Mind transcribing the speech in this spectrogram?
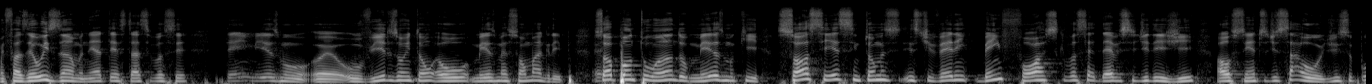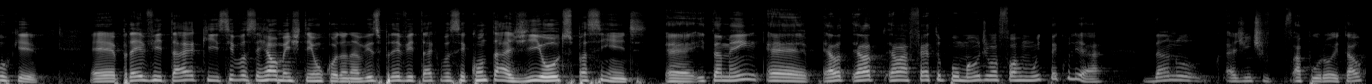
e fazer o exame, né? Atestar se você tem mesmo é, o vírus ou então ou mesmo é só uma gripe. É. Só pontuando mesmo que só se esses sintomas estiverem bem fortes que você deve se dirigir ao centro de saúde. Isso por quê? É, para evitar que, se você realmente tem o um coronavírus, para evitar que você contagie outros pacientes. É, e também é, ela, ela, ela afeta o pulmão de uma forma muito peculiar. Dando, a gente apurou e tal,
